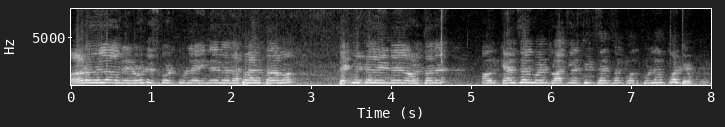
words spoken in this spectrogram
ಮಾಡೋದಿಲ್ಲ, ಅವ್ನಿಗೆ ನೋಟಿಸ್ ಕೊಟ್ಟು ಕೂಡಲೇ ಇನ್ನೇನೋ ನೆಪ ಹೇಳ್ತಾನವ ಟೆಕ್ನಿಕಲಿ ಇನ್ನೇನೋ ಹೊಡ್ತಾನೆ ಅವ್ನು ಕ್ಯಾನ್ಸಲ್ ಮಾಡಿ ಬ್ಲಾಕ್ ಲಿಸ್ಟಿಗೆ ಸೇರ್ಸಕ್ಕೆ ಹೋದ ಕೂಡಲೇ ಅವ್ನು ಕೊಟ್ಟು ಹೋಗ್ತಾನೆ.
